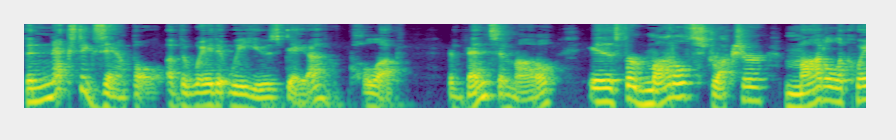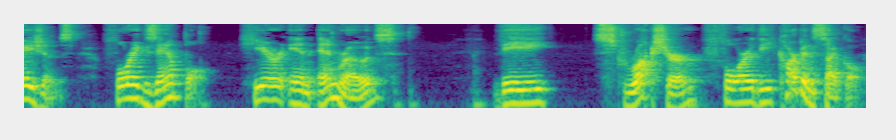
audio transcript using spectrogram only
The next example of the way that we use data, pull up the Vensim model, is for model structure, model equations. For example, here in En-ROADS, the structure for the carbon cycle.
